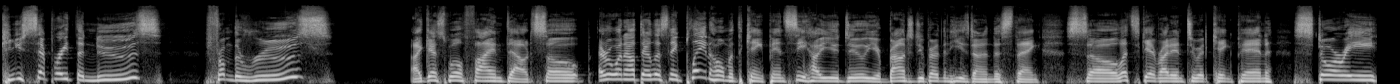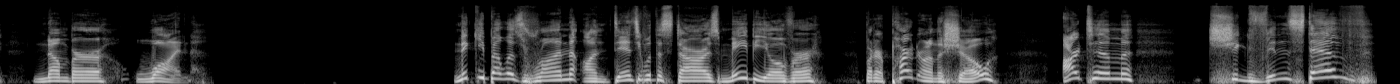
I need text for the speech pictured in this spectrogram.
can you separate the news from the ruse? I guess we'll find out. So, everyone out there listening, play at home with the Kingpin. See how you do. You're bound to do better than he's done in this thing. So, let's get right into it, Kingpin. Story number one Nikki Bella's run on Dancing with the Stars may be over, but her partner on the show, Artem Chigvintsev,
